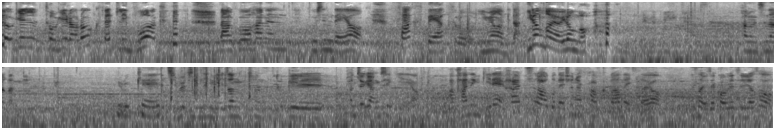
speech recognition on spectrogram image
독일, 독일어로 크베틀린부어크라고 하는 도시인데요. 파크베아크로 유명합니다. 이런 거요, 이런 거. 방금 지나갔네. 이렇게 집을 짓는 예전 전 독일 건축 양식이에요. 아, 가는 길에 할츠라고 내셔널 파크가 하나 있어요. 그래서 이제 거기 들려서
